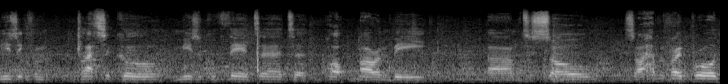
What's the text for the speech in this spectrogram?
music from classical, musical theatre to pop, R&B, um, to soul. So I have a very broad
